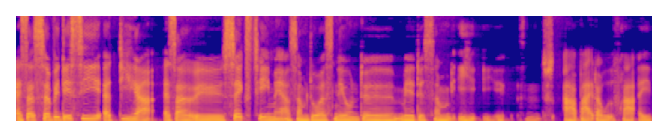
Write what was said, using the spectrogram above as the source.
Altså, så vil det sige, at de her altså, øh, seks temaer, som du også nævnte øh, med det, som I, I sådan, arbejder ud fra i,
